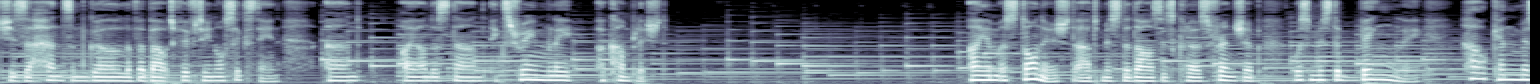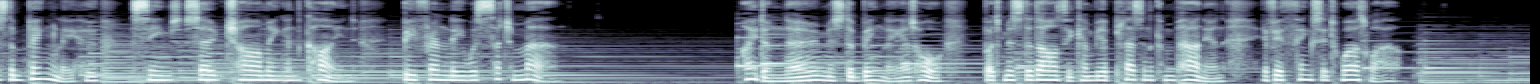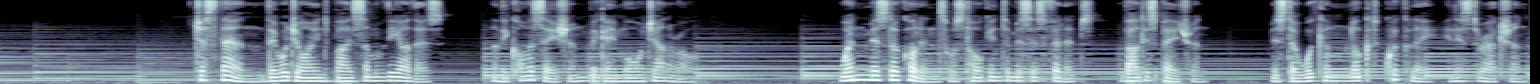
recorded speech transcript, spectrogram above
She's a handsome girl of about 15 or 16, and, I understand, extremely accomplished. I am astonished at Mr. Darcy's close friendship with Mr. Bingley. How can Mr. Bingley, who seems so charming and kind, be friendly with such a man? I don't know Mr. Bingley at all, but Mr. Darcy can be a pleasant companion if he thinks it worthwhile. Just then they were joined by some of the others, and the conversation became more general. When Mr. Collins was talking to Mrs. Phillips about his patron, Mr. Wickham looked quickly in his direction,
